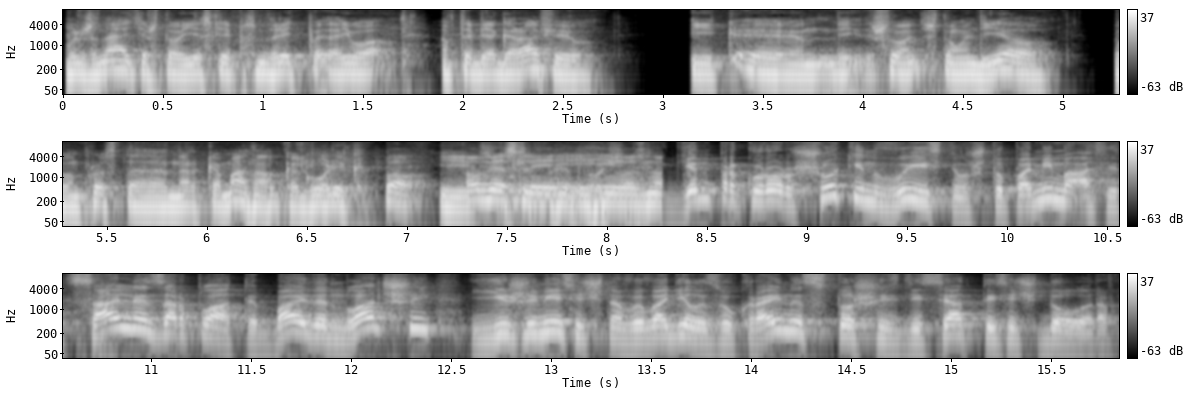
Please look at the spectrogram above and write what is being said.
Вы же знаете, что если посмотреть по его автобиографию и э, что, он, что он делал, он просто наркоман, алкоголик. и всё Obviously, not Генпрокурор Шокин выяснил, что помимо официальной зарплаты Байден-младший ежемесячно выводил из Украины 160 тысяч долларов.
